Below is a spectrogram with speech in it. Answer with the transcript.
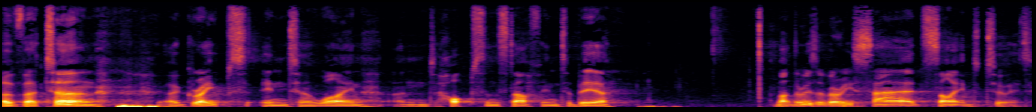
have uh, turned uh, grapes into wine and hops and stuff into beer. But there is a very sad side to it.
